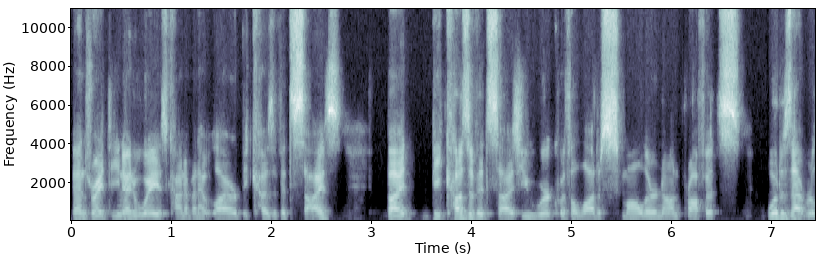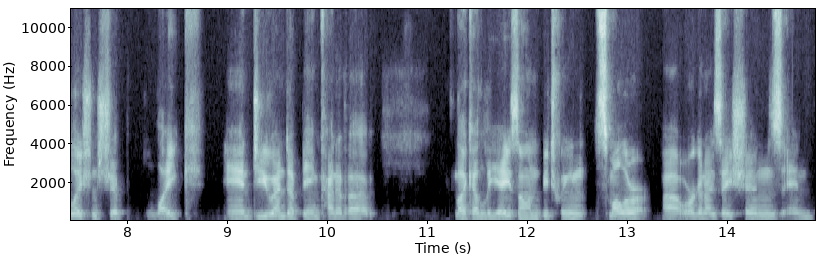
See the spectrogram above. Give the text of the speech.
Ben's right, the United Way is kind of an outlier because of its size, but because of its size, you work with a lot of smaller nonprofits. What is that relationship like? And do you end up being kind of a like a liaison between smaller uh, organizations and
